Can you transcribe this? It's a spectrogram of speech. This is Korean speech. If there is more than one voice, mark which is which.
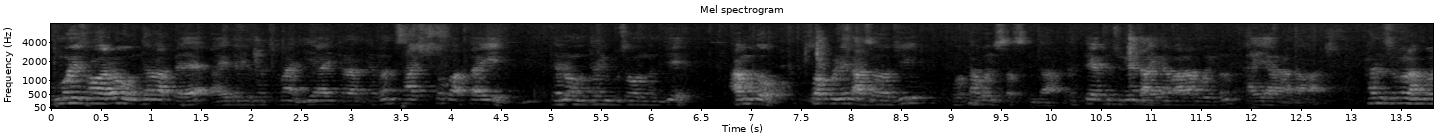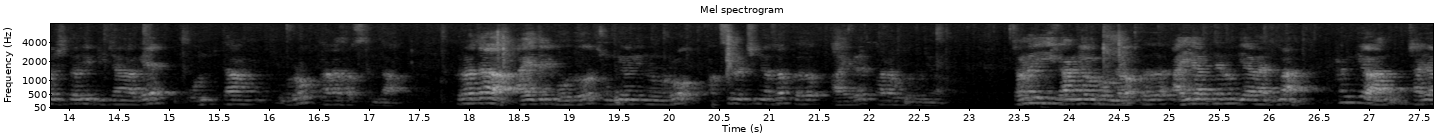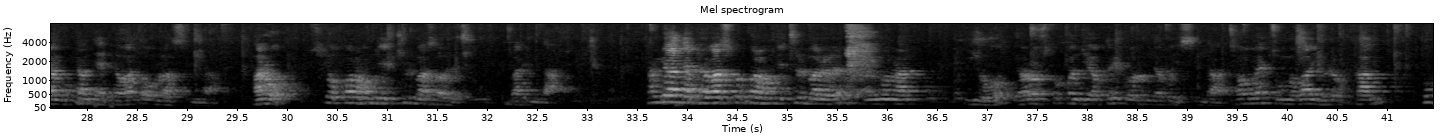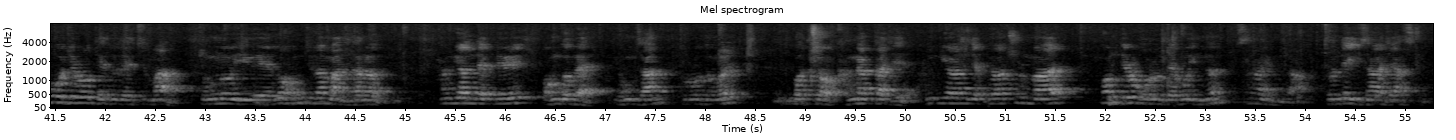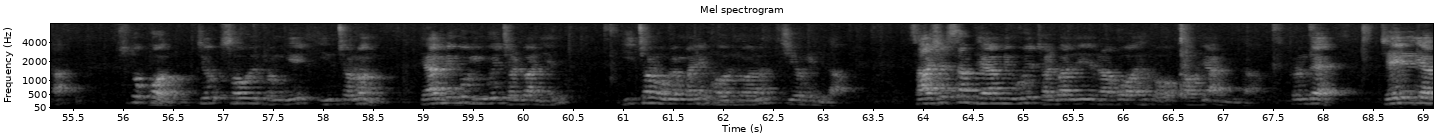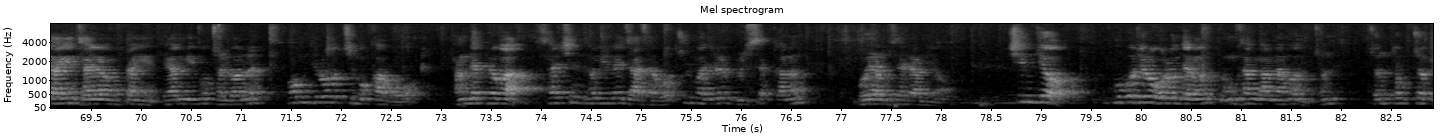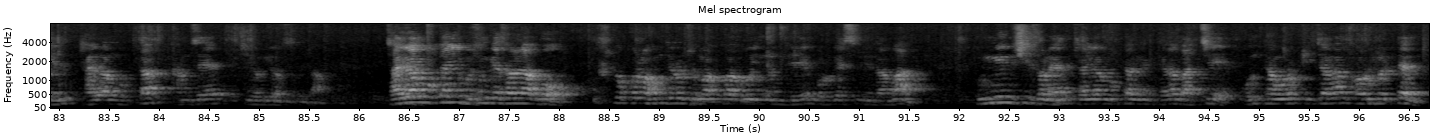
Speaker 1: 부모의 성화로 온탕 앞에 아이들이 섰지만 이 아이들한테는 40도 가까이 되는 온탕이 무서웠는지 아무도 섣불리 나서지 못하고 있었습니다. 그때 그 중에 나이가 많아 보이는 아이 하나가 한숨을 한 번 쉬더니 비장하게 온탕으로 다가섰습니다. 그러자 아이들이 모두 존경의 눈으로 박수를 치면서 그 아이를 바라보더군요. 저는 이 광경을 보며 그 아이한테는 미안하지만 한교안 자유한국당 대표가 떠올랐습니다. 바로 수도권 험지 출마설 말입니다. 한교안 대표가 수도권 험지 출마를 공론한 이후 여러 수도권 지역들이 거론되고 있습니다. 처음엔 종로가 유력한 후보지로 대두됐지만 종로 이외에도 험지가 많다는 한교안 대표의 언급에 용산, 구로 등을 거쳐 강남까지 한교안 대표가 출마할 험지로 거론되고 있는 상황입니다. 그런데 이상하지 않습니까? 수도권, 즉 서울, 경기, 인천은 대한민국 인구의 절반인 2,500만이 거주하는 지역입니다. 사실상 대한민국의 절반이라고 해도 과언이 아닙니다. 그런데 제1야당인 자유한국당이 대한민국 절반을 험지로 지목하고 당대표가 살신성인의 자세로 출마지를 물색하는 모양새라며 심지어 후보지로 거론되는 용산 강남은 전, 전통적인 자유한국당 강세 지역이었습니다. 자유한국당이 무슨 계산을 하고 수도권을 험지로 지목하고 있는지 모르겠습니다만 국민 시선엔 자유한국당 행태가 마치 온탕으로 비장한 걸음을 뗀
